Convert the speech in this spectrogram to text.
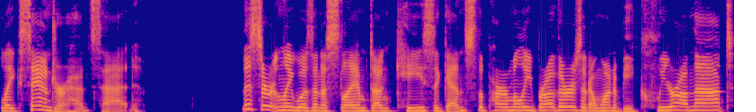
like Sandra had said. This certainly wasn't a slam dunk case against the Parmelee brothers, and I want to be clear on that.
